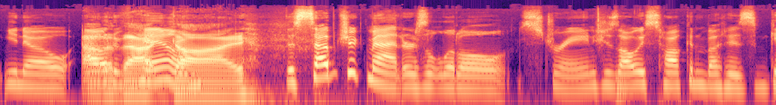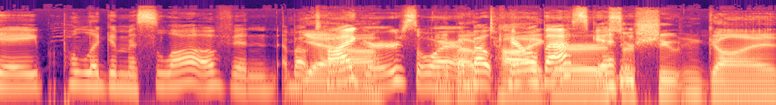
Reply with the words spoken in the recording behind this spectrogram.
you know, out, out of that him. guy. The subject matter's a little strange. He's always talking about his gay polygamous love and about Yeah, tigers or and about, Carole tigers Baskin. or shooting guns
